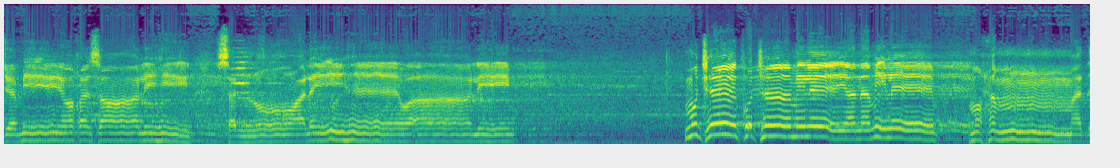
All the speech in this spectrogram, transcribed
جميع خصاله صلوا عليه وآله. مجھے کچھ ملے یا نہ ملے محمد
